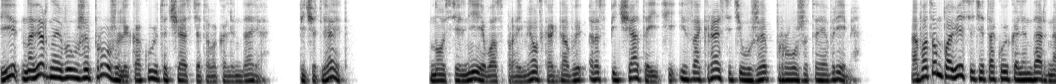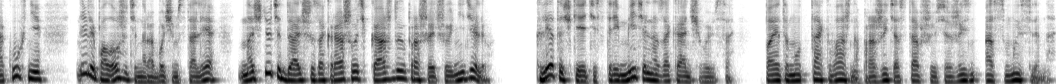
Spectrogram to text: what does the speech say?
И, наверное, вы уже прожили какую-то часть этого календаря. Впечатляет? Но сильнее вас проймет, когда вы распечатаете и закрасите уже прожитое время. А потом повесите такой календарь на кухне или положите на рабочем столе, начнете дальше закрашивать каждую прошедшую неделю. Клеточки эти стремительно заканчиваются – Поэтому так важно прожить оставшуюся жизнь осмысленно.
